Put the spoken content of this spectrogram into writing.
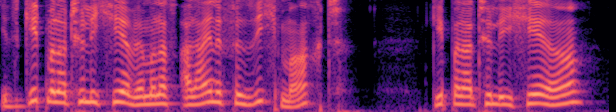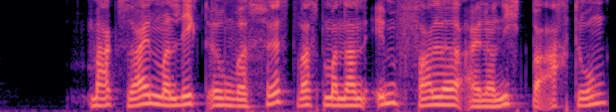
Jetzt geht man natürlich her, wenn man das alleine für sich macht, geht man natürlich her, mag sein, man legt irgendwas fest, was man dann im Falle einer Nichtbeachtung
